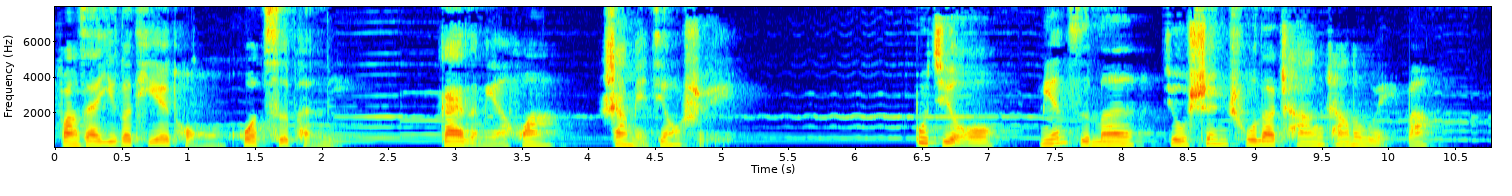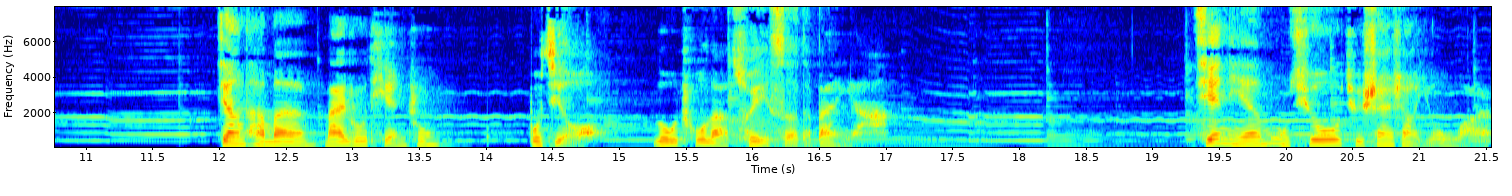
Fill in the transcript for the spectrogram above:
放在一个铁桶或瓷盆里，盖了棉花，上面浇水。不久，棉籽们就伸出了长长的尾巴，将它们埋入田中。不久。露出了翠色的半芽。前年暮秋去山上游玩，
